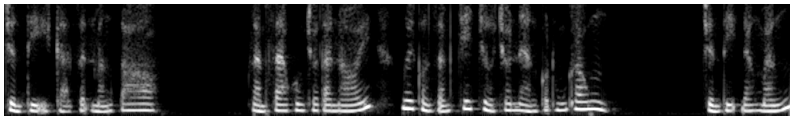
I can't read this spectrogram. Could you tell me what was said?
Trần Thị cả giận mắng to. Làm sao không cho ta nói Ngươi còn dám che chở cho nàng có đúng không? Trần Thị đang mắng,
